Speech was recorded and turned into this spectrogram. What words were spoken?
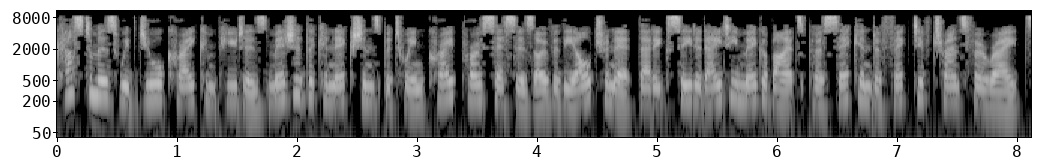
Customers with dual Cray computers measured the connections between Cray processors over the Ultranet that exceeded 80 megabytes per second effective transfer rates.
